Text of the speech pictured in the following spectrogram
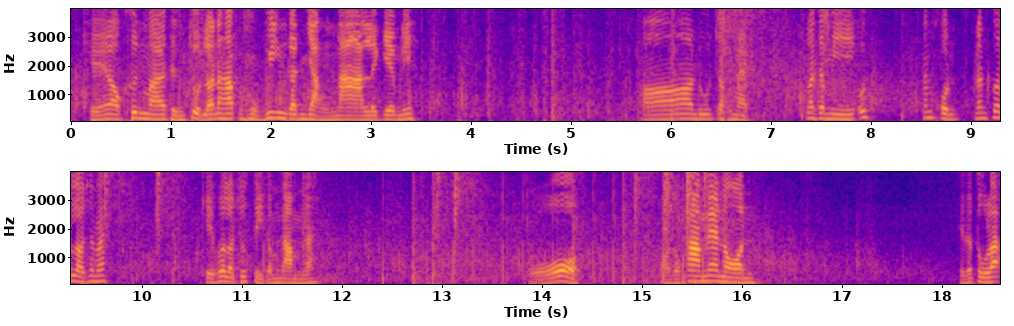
โอเคเราขึ้นมาถึงจุดแล้วนะครับวิ่งกันอย่างนานเลยเกมนี้อ๋อดูจากแมปน่าจะมีอุ้ยนั่นคนนั่นเพื่อนเราใช่ไหมโอเคเพื่อนเราชุดสีดำๆนะ อ้ฝั่งตรงข้ามแน่นอน เห็นประตูละ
